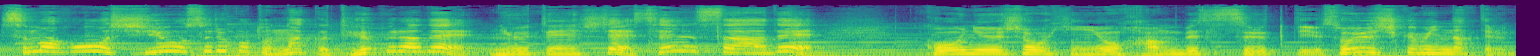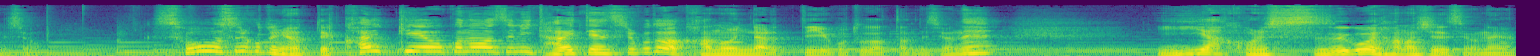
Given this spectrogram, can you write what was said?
スマホを使用することなく手ぶらで入店してセンサーで購入商品を判別するっていうそういう仕組みになってるんですよ。そうすることによって会計を行わずに退店することが可能になるっていうことだったんですよね。いや、これすごい話ですよね。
